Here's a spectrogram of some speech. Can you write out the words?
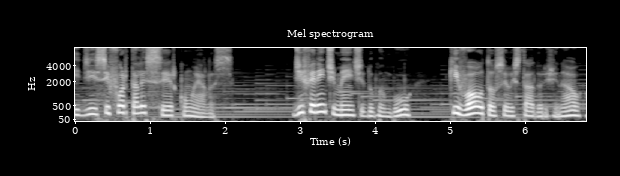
e de se fortalecer com elas. Diferentemente do bambu, que volta ao seu estado original,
